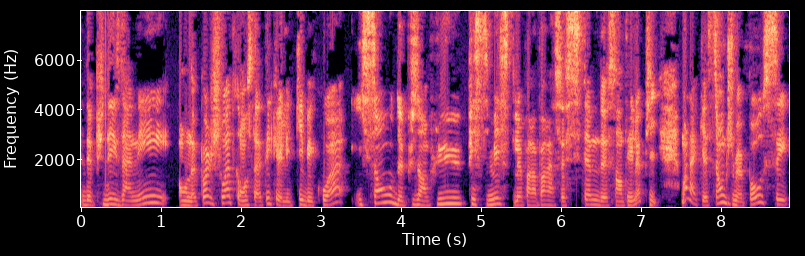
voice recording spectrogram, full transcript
depuis des années, on n'a pas le choix de constater que les Québécois, ils sont de plus en plus pessimistes là, par rapport à ce système de santé là. Puis moi, la question que je me pose, c'est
